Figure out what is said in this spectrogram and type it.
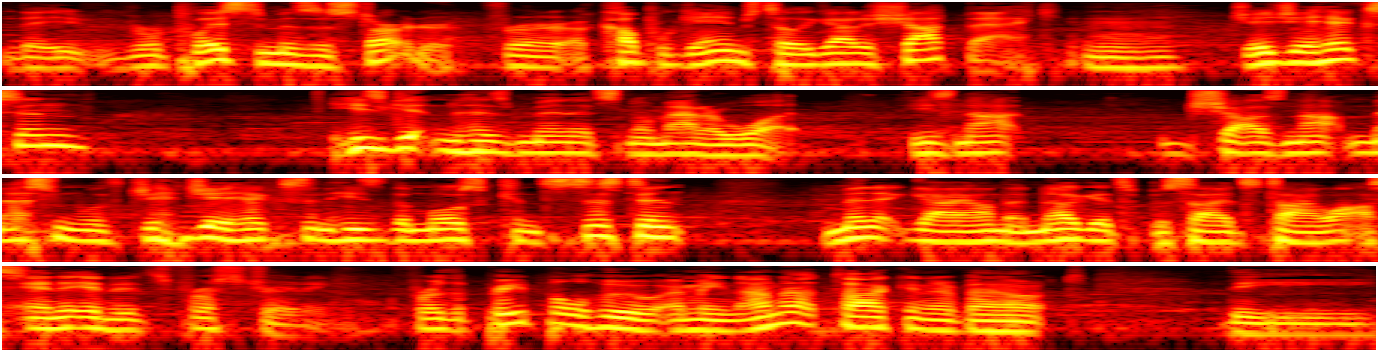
They replaced him as a starter for a couple games till he got his shot back. Mm-hmm. J.J. Hickson, he's getting his minutes no matter what. He's not. Shaw's not messing with J.J. Hickson. He's the most consistent minute guy on the Nuggets besides Ty Lawson. and, and it's frustrating. For the people who i mean i'm not talking about the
